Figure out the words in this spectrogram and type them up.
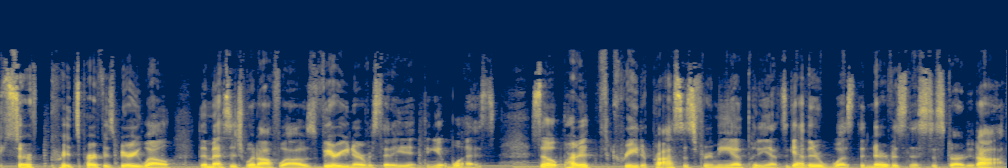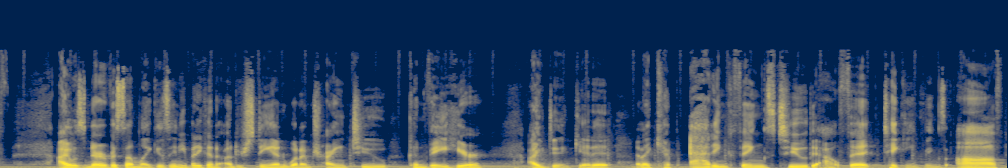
it served its purpose very well. The message went off well. I was very nervous that I didn't think it was. So, part of the creative process for me of putting that together was the nervousness to start it off. I was nervous. I'm like, is anybody going to understand what I'm trying to convey here? I didn't get it. And I kept adding things to the outfit, taking things off,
